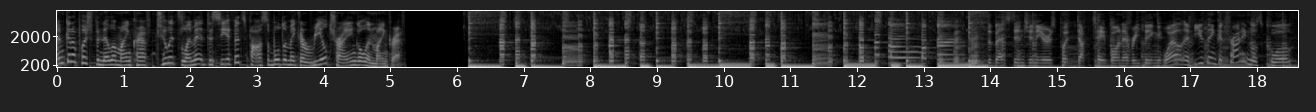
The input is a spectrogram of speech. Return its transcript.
I'm gonna push vanilla Minecraft to its limit to see if it's possible to make a real triangle in Minecraft. The best engineers put duct tape on everything. Well, if you think a triangle's cool,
